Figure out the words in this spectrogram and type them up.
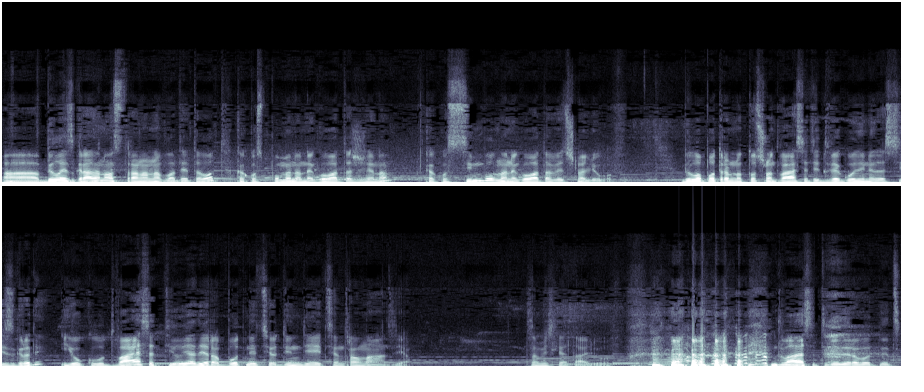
А, била изградена од страна на владетелот како спомен на неговата жена, како символ на неговата вечна љубов. Било потребно точно 22 години да се изгради и околу 20.000 работници од Индија и Централна Азија. Замисли ја таа љубов. 20.000 работници.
